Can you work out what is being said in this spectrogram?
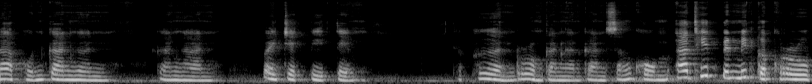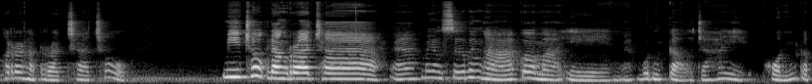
ลาภผลการเงินการงานไปเจ็ดปีเต็ม กับเพื่อนร่วมการงานการสังคม อาทิตย์เป็นมิตรกับครูพระรหัสราชาโชค มีโชคดังราชานะไม่ต้องซื้อไม่งหาก็มาเองนะบุญเก่าจะให้ผลกับ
